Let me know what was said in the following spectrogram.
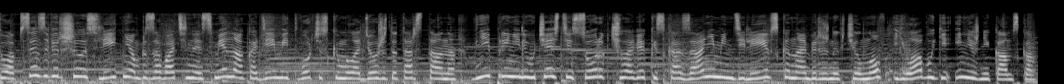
Туапсе завершилась летняя образовательная смена Академии творческой молодежи Татарстана. В ней приняли участие 40 человек из Казани, Менделеевска, Набережных Челнов, Елабуги и Нижнекамска.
